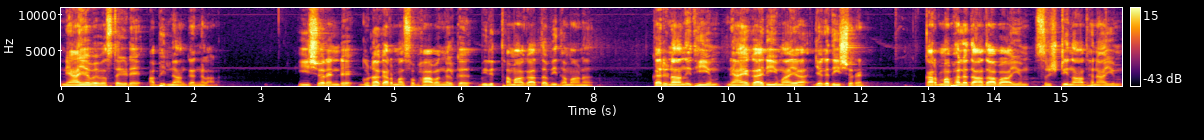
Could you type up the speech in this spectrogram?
ന്യായ വ്യവസ്ഥയുടെ അഭിന്ന അംഗങ്ങളാണ് ഈശ്വരന്റെ ഗുണകർമ്മ സ്വഭാവങ്ങൾക്ക് വിരുദ്ധമാകാത്ത വിധമാണ് കരുണാനിധിയും ന്യായകാരിയുമായ ജഗദീശ്വരൻ കർമ്മഫലദാതാവായും സൃഷ്ടിനാഥനായും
